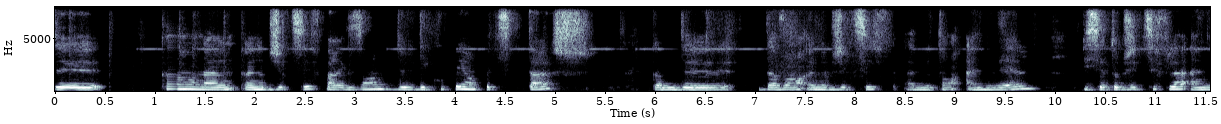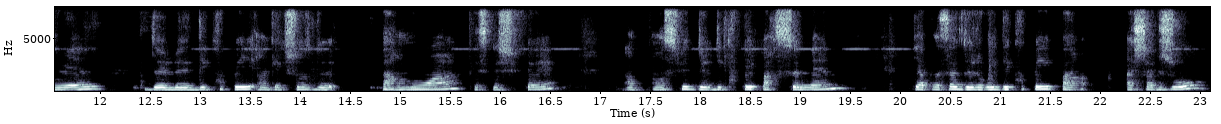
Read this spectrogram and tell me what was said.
de quand on a un, objectif, par exemple, de découper en petites tâches, comme d'avoir un objectif, admettons, annuel, puis cet objectif-là annuel, de le découper en quelque chose de par mois, qu'est-ce que je fais, ensuite de le découper par semaine, puis après ça, de le redécouper par, à chaque jour,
